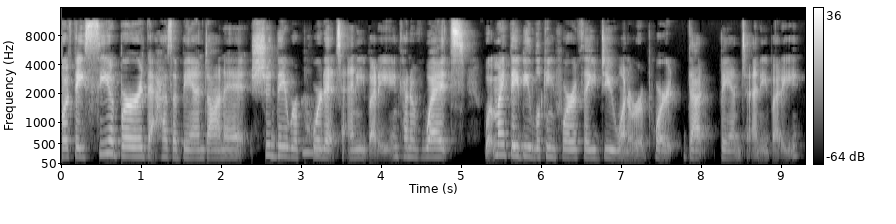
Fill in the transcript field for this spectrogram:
if they see a bird that has a band on it, should they report it to anybody? And kind of what what might they be looking for if they do want to report that band to anybody?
